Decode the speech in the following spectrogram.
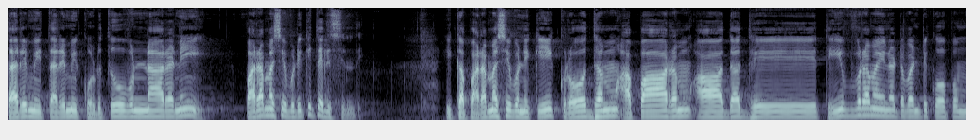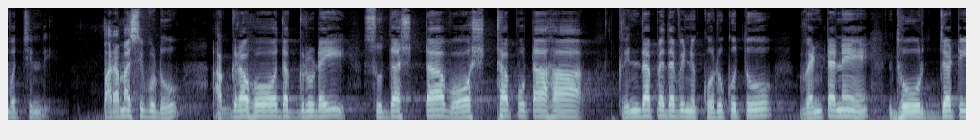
తరిమి తరిమి కొడుతూ ఉన్నారని పరమశివుడికి తెలిసింది. ఇక పరమశివునికి క్రోధం అపారం ఆదధే తీవ్రమైనటువంటి కోపం వచ్చింది. పరమశివుడు అగ్రహోదగ్రుడై సుదష్ట ఓష్ఠపుట క్రింద పెదవిని కొరుకుతూ వెంటనే ధూర్జటి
